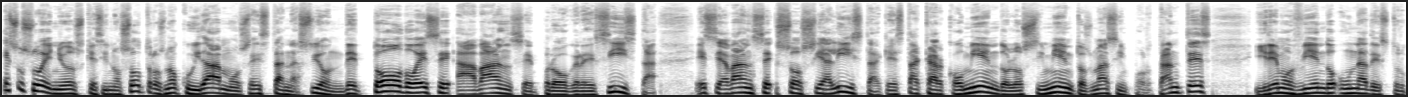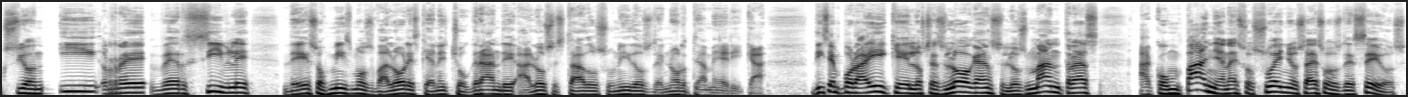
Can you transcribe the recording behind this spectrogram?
Esos sueños que si nosotros no cuidamos esta nación de todo ese avance progresista, ese avance socialista que está comiendo los cimientos más importantes, iremos viendo una destrucción irreversible de esos mismos valores que han hecho grande a los Estados Unidos de Norteamérica. Dicen por ahí que los eslogans, los mantras, acompañan a esos sueños, a esos deseos.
